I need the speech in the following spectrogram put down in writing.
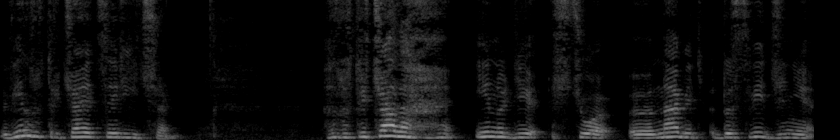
Він зустрічається рідше. Зустрічала іноді, що е, навіть досвідчені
